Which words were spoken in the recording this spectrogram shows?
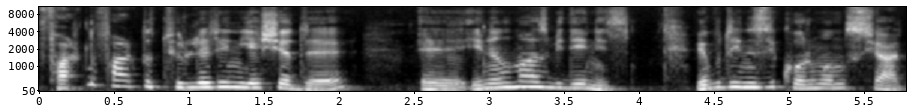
farklı farklı türlerin yaşadığı e, inanılmaz bir deniz. Ve bu denizi korumamız şart.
